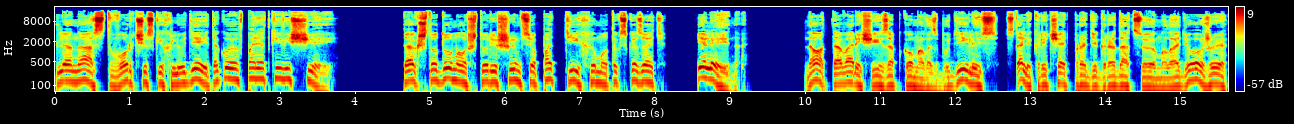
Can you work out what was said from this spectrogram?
Для нас, творческих людей, такое в порядке вещей. Так что думал, что решим все по-тихому, так сказать, елейно. Но товарищи из обкома возбудились, стали кричать про деградацию молодежи,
